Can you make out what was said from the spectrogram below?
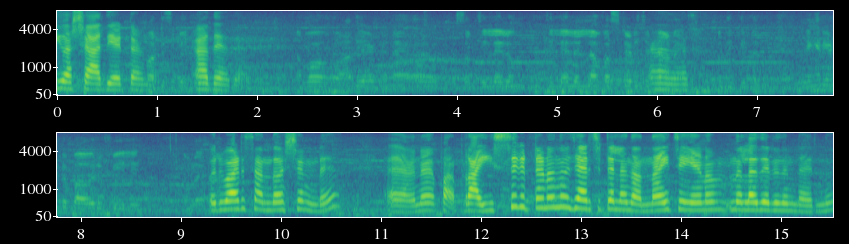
ഈ വർഷം ആദ്യമായിട്ടാണ് അതെ അതെ. ഒരുപാട് സന്തോഷമുണ്ട്. അങ്ങനെ പ്രൈസ് കിട്ടണം എന്ന് വിചാരിച്ചിട്ടല്ല നന്നായി ചെയ്യണം എന്നുള്ളതൊരിതുണ്ടായിരുന്നു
